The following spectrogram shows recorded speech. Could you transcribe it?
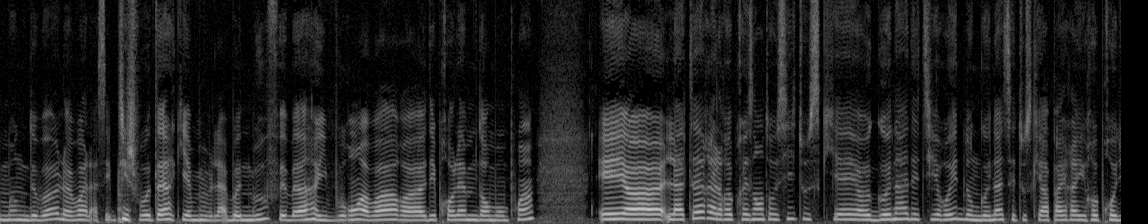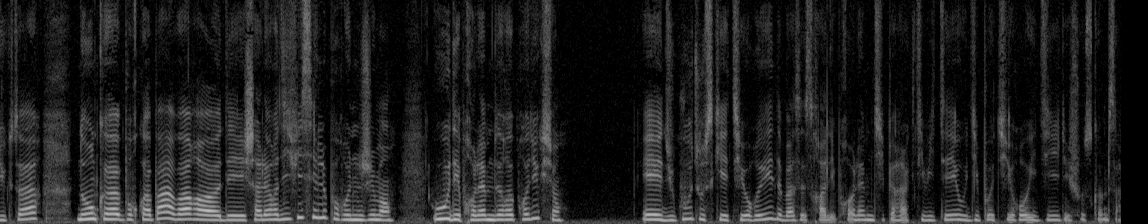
manque de bol, voilà, ces petits chevaux terre qui aiment la bonne bouffe, eh ben, ils pourront avoir des problèmes d'embonpoint. Et euh, la Terre, elle représente aussi tout ce qui est euh, gonade et thyroïde. Donc gonade, c'est tout ce qui est appareil reproducteur. Donc euh, pourquoi pas avoir des chaleurs difficiles pour une jument ou des problèmes de reproduction. Et du coup, tout ce qui est thyroïde, bah, ce sera les problèmes d'hyperactivité ou d'hypothyroïdie, des choses comme ça.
